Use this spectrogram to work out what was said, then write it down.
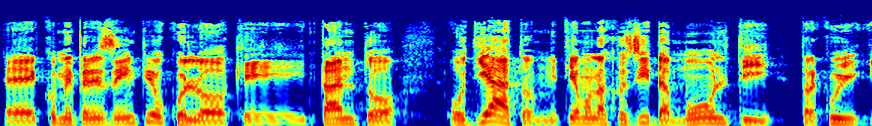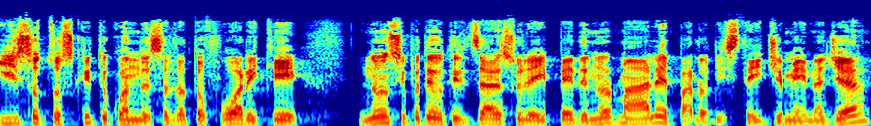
eh, come per esempio quello che tanto odiato, mettiamola così, da molti, tra cui il sottoscritto quando è saltato fuori che non si poteva utilizzare sull'iPad normale, parlo di Stage Manager,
